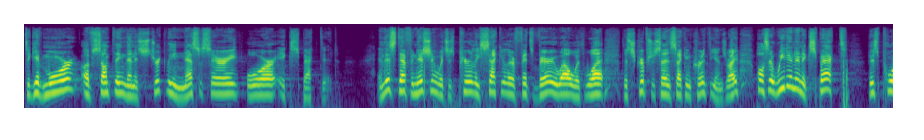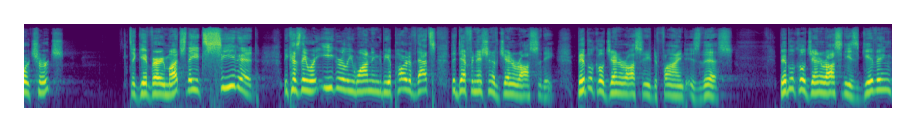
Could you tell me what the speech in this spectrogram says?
To give more of something than is strictly necessary or expected. And this definition, which is purely secular, fits very well with what the scripture says in 2 Corinthians, right? Paul said, We didn't expect this poor church to give very much. They exceeded because they were eagerly wanting to be a part of. That's the definition of generosity. Biblical generosity defined is this Biblical generosity is giving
